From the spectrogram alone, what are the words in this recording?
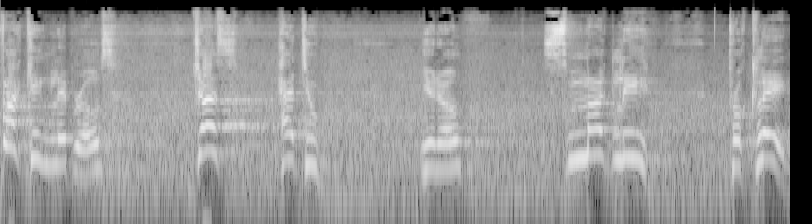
fucking liberals just had to you know, smugly proclaim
